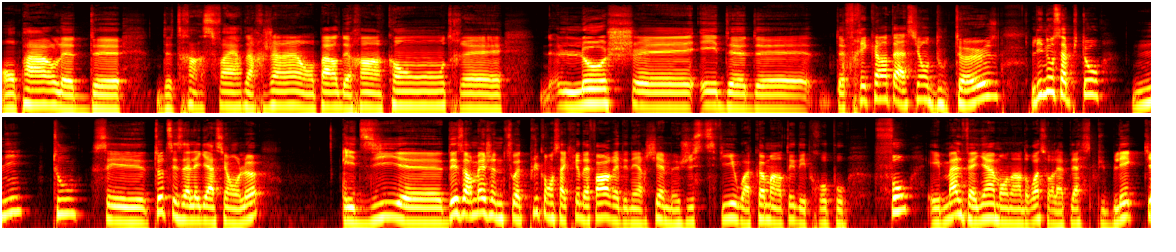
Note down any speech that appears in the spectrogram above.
On parle de, de transfert d'argent, on parle de rencontres louches et de, de, de, fréquentation douteuse. Lino Saputo nie toutes ces allégations-là et dit Désormais, je ne souhaite plus consacrer d'efforts et d'énergie à me justifier ou à commenter des propos faux et malveillants à mon endroit sur la place publique.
